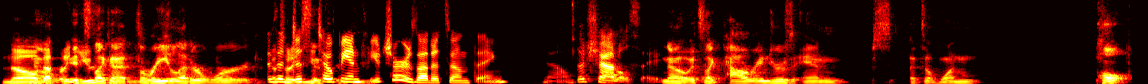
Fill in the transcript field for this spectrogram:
No, No, that's what it it's used like to a be. three-letter word. is That's it what it dystopian future? Or is that its own thing? No. The chat'll say. No, it's like Power Rangers, and it's a one pulp.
